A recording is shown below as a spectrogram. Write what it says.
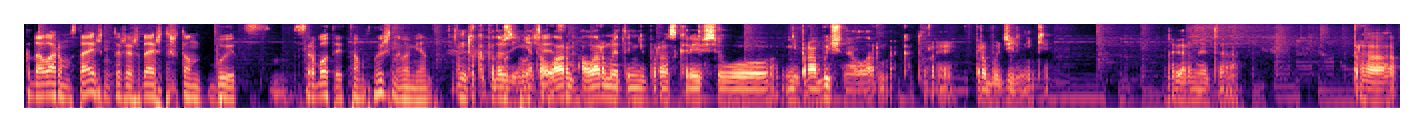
когда аларм ставишь, ну, ты же ожидаешь, что он будет сработать там в нужный момент. Ну, только подожди, вот, нет, аларм, алармы это не про, скорее всего, не про обычные алармы, которые про будильники. Наверное, это про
